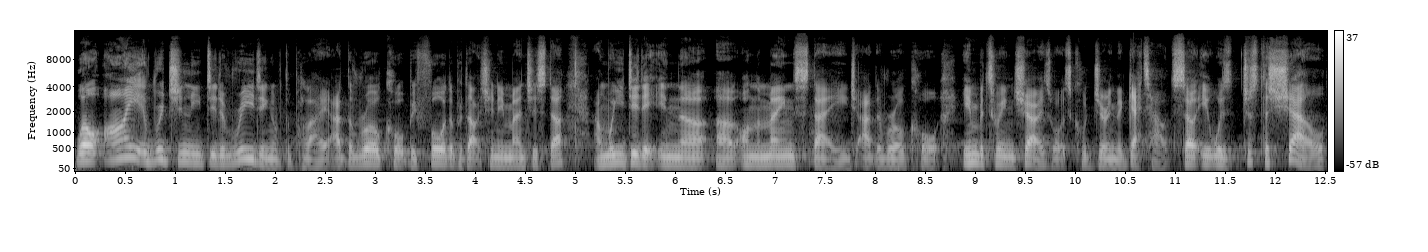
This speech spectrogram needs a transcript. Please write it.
Well, I originally did a reading of the play at the Royal Court before the production in Manchester, and we did it in the uh, on the main stage at the Royal Court in between shows, what was called during the Get Out. So it was just the shell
